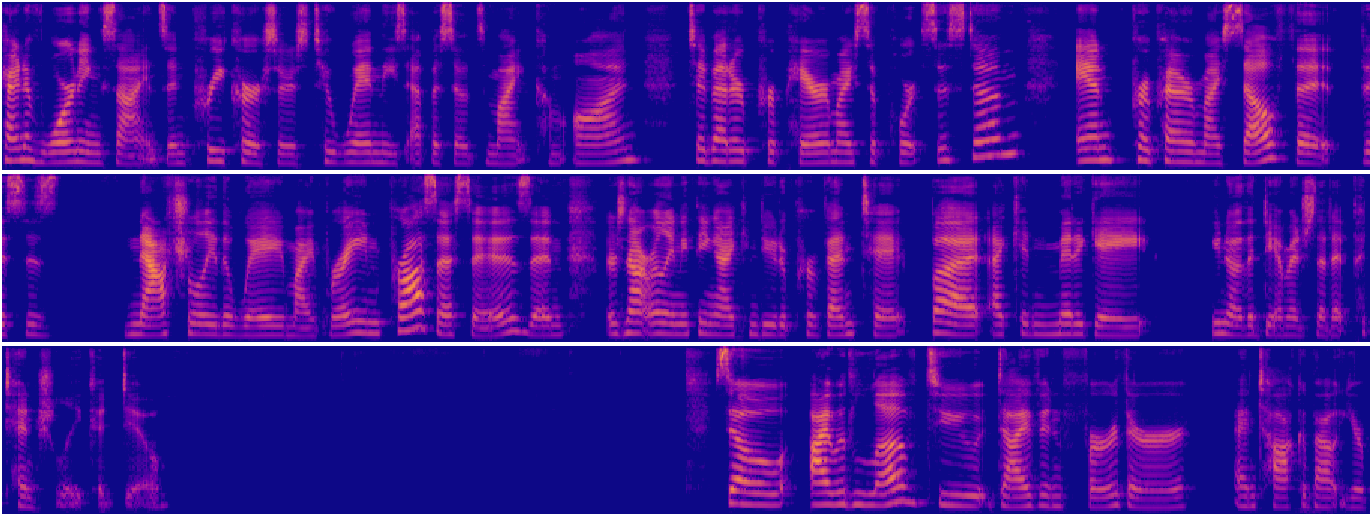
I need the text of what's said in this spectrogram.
kind of warning signs and precursors to when these episodes might come on to better prepare my support system and prepare myself that this is naturally the way my brain processes and there's not really anything I can do to prevent it, but I can mitigate you know, the damage that it potentially could do. So, I would love to dive in further and talk about your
